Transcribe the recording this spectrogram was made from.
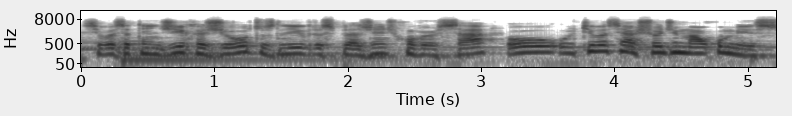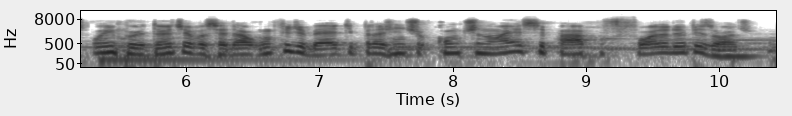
se você tem dicas de outros livros para a gente conversar, ou o que você achou de Mal Começo. O importante é você dar algum feedback para a gente continuar esse papo fora do episódio.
